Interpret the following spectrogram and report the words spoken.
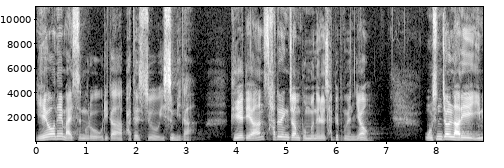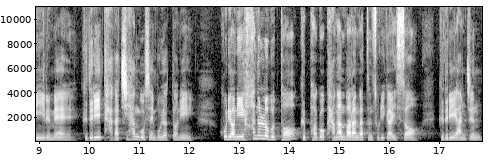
예언의 말씀으로 우리가 받을 수 있습니다. 그에 대한 사도행전 본문을 살펴보면요. 오순절 날이 이미 이름에 그들이 다 같이 한 곳에 모였더니 호련히 하늘로부터 급하고 강한 바람 같은 소리가 있어 그들이 앉은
